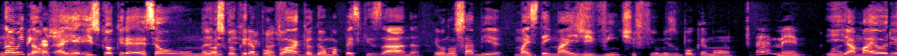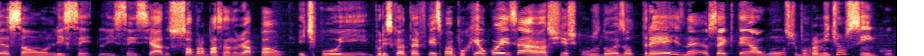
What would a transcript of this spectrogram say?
Não, É, então, Pikachu. aí isso que eu queria, esse é um negócio que eu queria Pikachu, pontuar, né? que eu dei uma pesquisada, eu não sabia, mas tem mais de 20 filmes do Pokémon. É mesmo. E a maioria são licen- licenciados só pra passar no Japão. E, tipo, e por isso que eu até fiquei espantado. Porque eu conheço, ah, eu assisti acho que uns dois ou três, né? Eu sei que tem alguns, tipo, pra mim tinha uns cinco.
